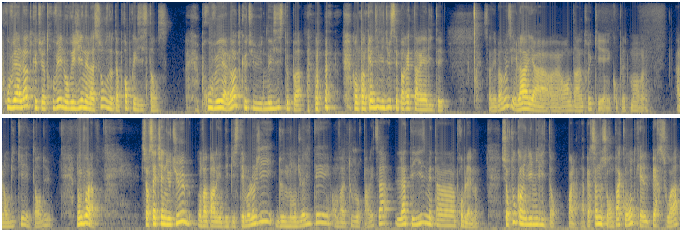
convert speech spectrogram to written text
Prouver à l'autre que tu as trouvé l'origine et la source de ta propre existence. Prouver à l'autre que tu n'existes pas. en tant qu'individu séparé de ta réalité. Ça n'est pas possible. Là, il y a, on rentre dans un truc qui est complètement euh, alambiqué, tordu. Donc voilà. Sur cette chaîne YouTube, on va parler d'épistémologie, de non-dualité, on va toujours parler de ça. L'athéisme est un problème, surtout quand il est militant. Voilà, la personne ne se rend pas compte qu'elle perçoit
